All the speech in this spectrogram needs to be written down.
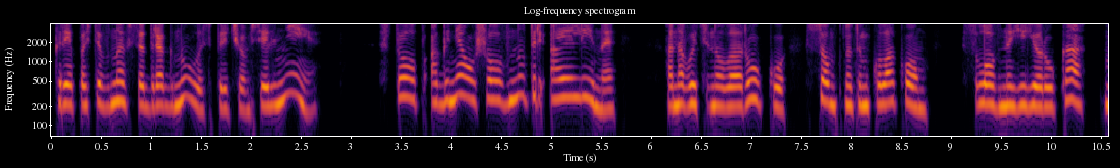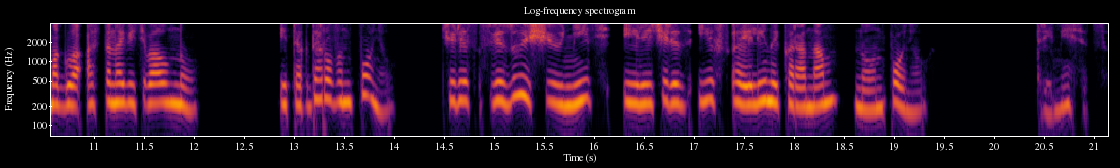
Крепость вновь содрогнулась, причем сильнее. Столб огня ушел внутрь Айлины. Она вытянула руку с сомкнутым кулаком, словно ее рука могла остановить волну. И тогда Рован понял. Через связующую нить или через их с Айлиной коронам, но он понял. «Три месяца»,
